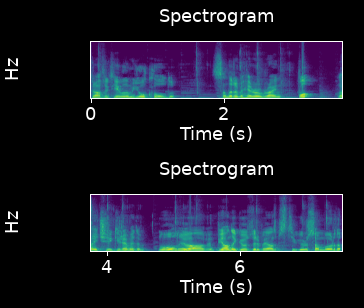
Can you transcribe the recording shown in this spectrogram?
Crafting table'ım yok oldu. Sanırım Herobrine... O Lan içeri giremedim. Ne oluyor abi? Bir anda gözleri beyaz bir Steve görürsem bu arada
